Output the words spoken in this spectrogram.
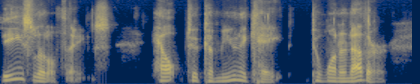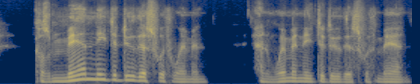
These little things help to communicate to one another because men need to do this with women and women need to do this with men.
